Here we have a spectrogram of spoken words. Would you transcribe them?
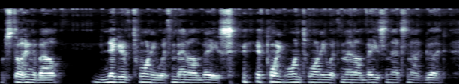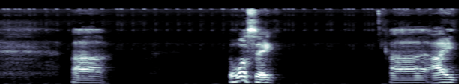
I'm still hitting about negative 20 with men on base, point 120 with men on base, and that's not good. Uh, but we'll see. Uh, I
